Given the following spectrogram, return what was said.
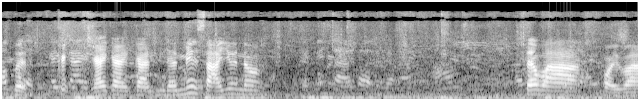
เขาเปิเปิดดใกใกล้ล้ๆกันเดือนเมษายนเนาะๆเป็นแม่ค้าของแต่ว่าปล่อยว่า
